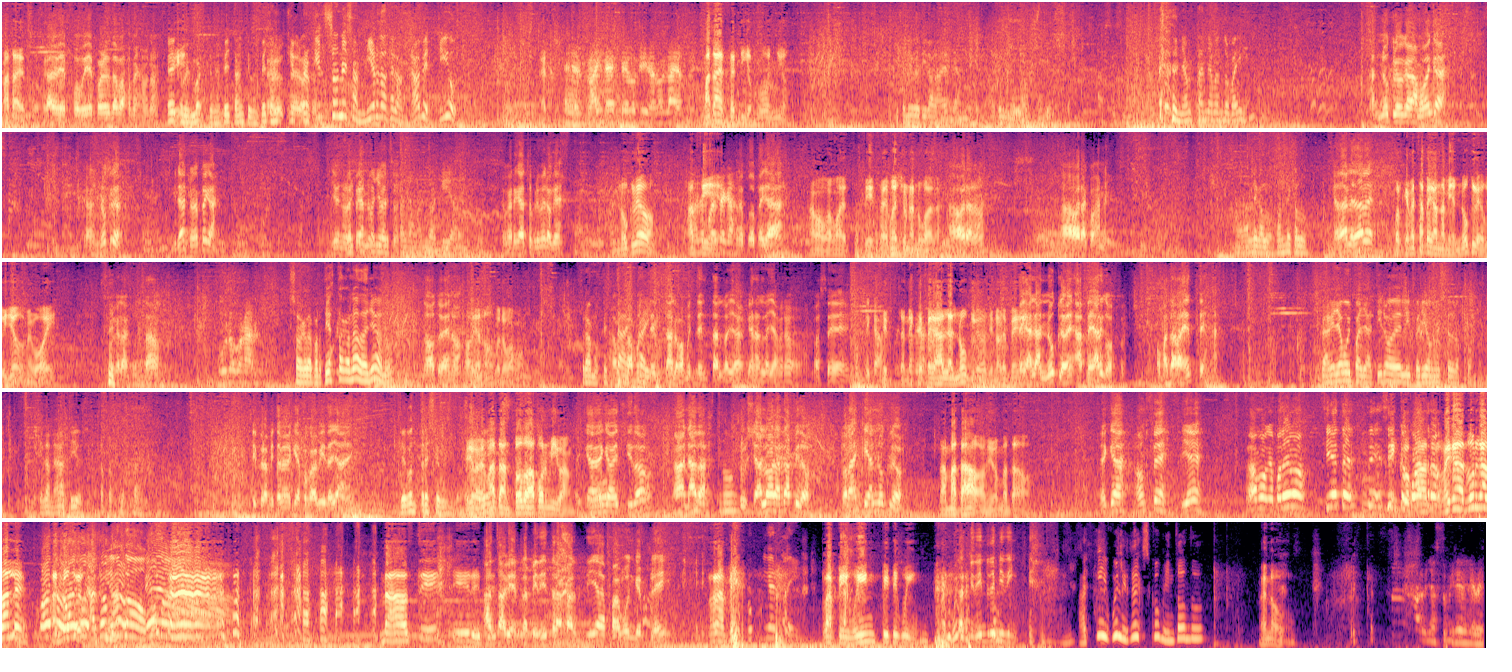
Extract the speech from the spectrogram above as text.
Mata eso. que- Vale, pues voy a el de abajo mejor, ¿no? Eh, Sí. que, me, que me petan, que me petan. Pero ¿Qué- usted ¿Pero lo quién son esas mierdas de las naves, tío? El Reina este lo tira con la R. Mata a este tío, coño. He tenido que tirar la R antes. Hostia. ya me están llamando para ahí. Al núcleo que vamos, venga. Al núcleo. Mira, no le pega. Yo, no le pega al núcleo me esto. está llamando aquí. ¿Tengo que cargar esto primero o qué? ¿El núcleo? Ah, No le sí. No le puedo pegar. Vamos, vamos a esto. Sí, hemos hecho una nubada. Ahora, ¿no? Ahora, cojones. Ah, Dale calor, dale calor. Ya, dale, dale. ¿Por qué me está pegando a mí el núcleo, Guillo? Me voy. Porque le ha gustado. Uno con algo. O sea, que la partida está ganada ya, ¿no? No, todavía no. Todavía no, pero vamos. Esperamos que está, Vamos, está a intentarlo, vamos a intentarlo ya, ganarla ya, pero va a ser complicado. Que tenéis que pegarle al núcleo, si no le pegáis. Pegarle al núcleo, ¿eh? Hacer algo. O matar a la gente. Espera que ya voy para allá, tiro el Hyperion ese de los cojones. No me queda nada, tío, si está. Sí, pero a mí también me queda poca vida ya, ¿eh? Llego en 3 segundos. Ellos me matan todos a por mí van. Venga, venga, 22. Ah, nada. Rushearlo ahora rápido. Todas las esquías al núcleo. Me han matado, a mí me han matado. Venga, 11, 10. Vamos, que podemos. 7, 5, 4. Venga, Durga, dale. 4, al núcleo. al núcleo. ¡Tirando! Bien. Nasty. Ah, está bien, rapidita la partida para buen gameplay. Rapid. Rapid win, pity win. Rapidín, rapidín. Aquí Willy Rex comentando. Bueno, Ah, Ya subiré.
